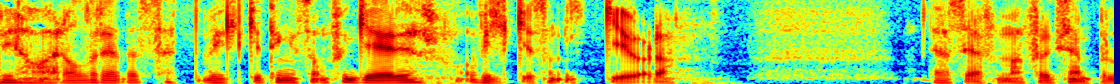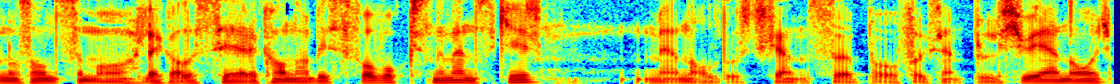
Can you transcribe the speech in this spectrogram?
Vi har allerede sett hvilke ting som fungerer, og hvilke som ikke gjør det. Jeg ser for meg eksempel noe sånt som å legalisere cannabis for voksne mennesker, med en aldersgrense på eksempel 21 år,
